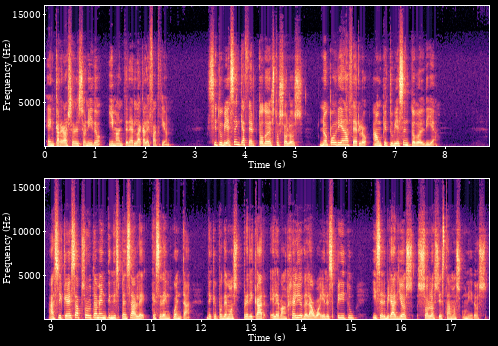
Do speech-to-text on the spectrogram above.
encargarse del sonido y mantener la calefacción. Si tuviesen que hacer todo esto solos, no podrían hacerlo aunque tuviesen todo el día. Así que es absolutamente indispensable que se den cuenta de que podemos predicar el Evangelio del agua y el Espíritu y servir a Dios solo si estamos unidos.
